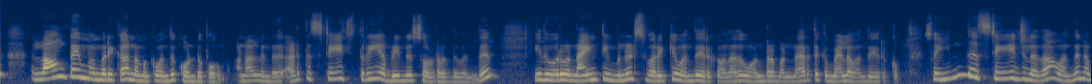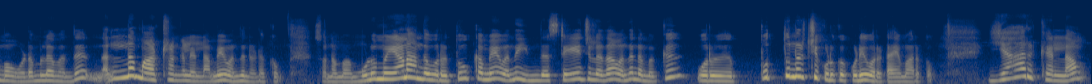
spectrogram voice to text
லாங் டைம் மெமரிக்காக நமக்கு வந்து கொண்டு போகும். ஆனால் இந்த அடுத்த ஸ்டேஜ் த்ரீ அப்படின்னு சொல்கிறது வந்து இது ஒரு 90 மினிட்ஸ் வரைக்கும் வந்து இருக்கும். அதாவது ஒன்றரை மணி நேரத்துக்கு மேலே வந்து இருக்கும். ஸோ இந்த ஸ்டேஜில் தான் வந்து நம்ம உடம்புல வந்து நல்ல மாற்றங்கள் எல்லாமே வந்து நடக்கும். ஸோ நம்ம முழுமையான அந்த ஒரு தூக்கமே வந்து இந்த ஸ்டேஜில் தான் வந்து நமக்கு ஒரு புத்துணர்ச்சி கொடுக்கக்கூடிய ஒரு டைமாக இருக்கும். யாருக்கெல்லாம்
